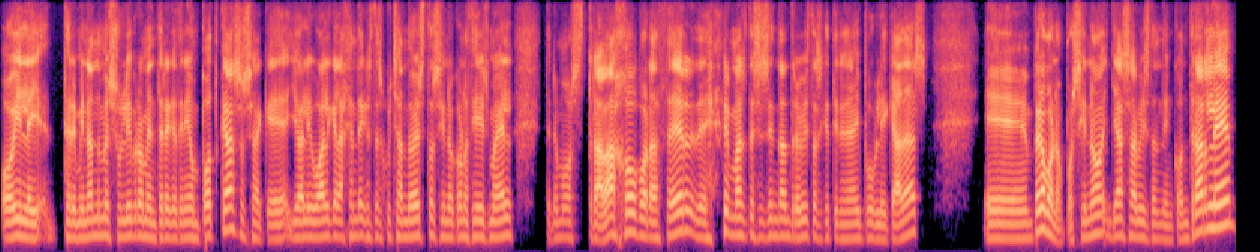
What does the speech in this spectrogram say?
hoy terminándome su libro me enteré que tenía un podcast, o sea que yo al igual que la gente que está escuchando esto, si no conocía a Ismael, tenemos trabajo por hacer de más de 60 entrevistas que tienen ahí publicadas. Pero bueno, pues si no, ya sabéis dónde encontrarle.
